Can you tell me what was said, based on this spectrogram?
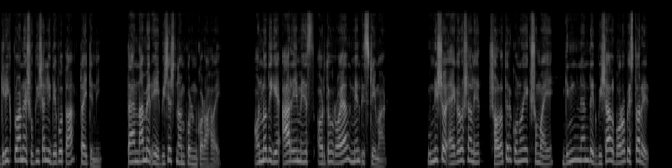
গ্রিক পুরাণের শক্তিশালী দেবতা টাইটানিক। তার নামের এই বিশেষ নামকরণ করা হয়। অন্যদিকে আর এম এস অর্থ রয়্যাল মেল স্টিমার উনিশশো এগারো সালের শরতের কোনো এক সময়ে গ্রিনল্যান্ডের বিশাল বরফ স্তরের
